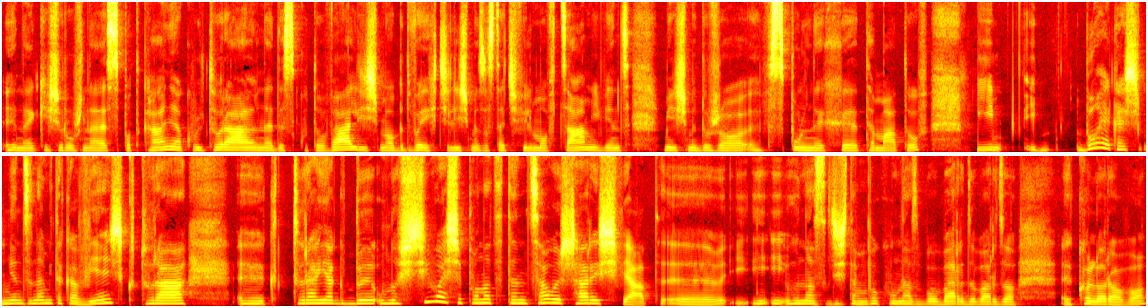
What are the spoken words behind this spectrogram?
e, na jakieś różne spotkania kulturalne, dyskutowaliśmy. Obydwoje chcieliśmy zostać filmowcami, więc mieliśmy dużo e, wspólnych tematów tematów. I, i była jakaś między nami taka więź, która, y, która jakby unosiła się ponad ten cały szary świat. Y, I, I u nas gdzieś tam wokół nas było bardzo, bardzo y, kolorowo.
